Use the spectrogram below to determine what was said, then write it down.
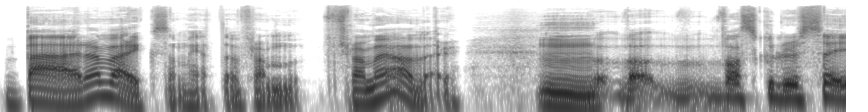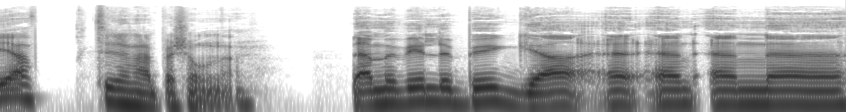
bära verksamheten fram, framöver. Mm. Va, vad skulle du säga till den här personen? Nej, men vill du bygga en, en, en uh,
